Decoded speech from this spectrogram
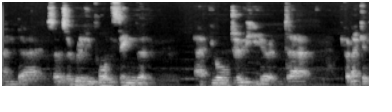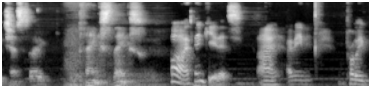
And uh, so it's a really important thing that uh, you all do here. And uh, if I don't get a chance to say thanks, thanks. Oh, thank you. That's, uh, I mean, probably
